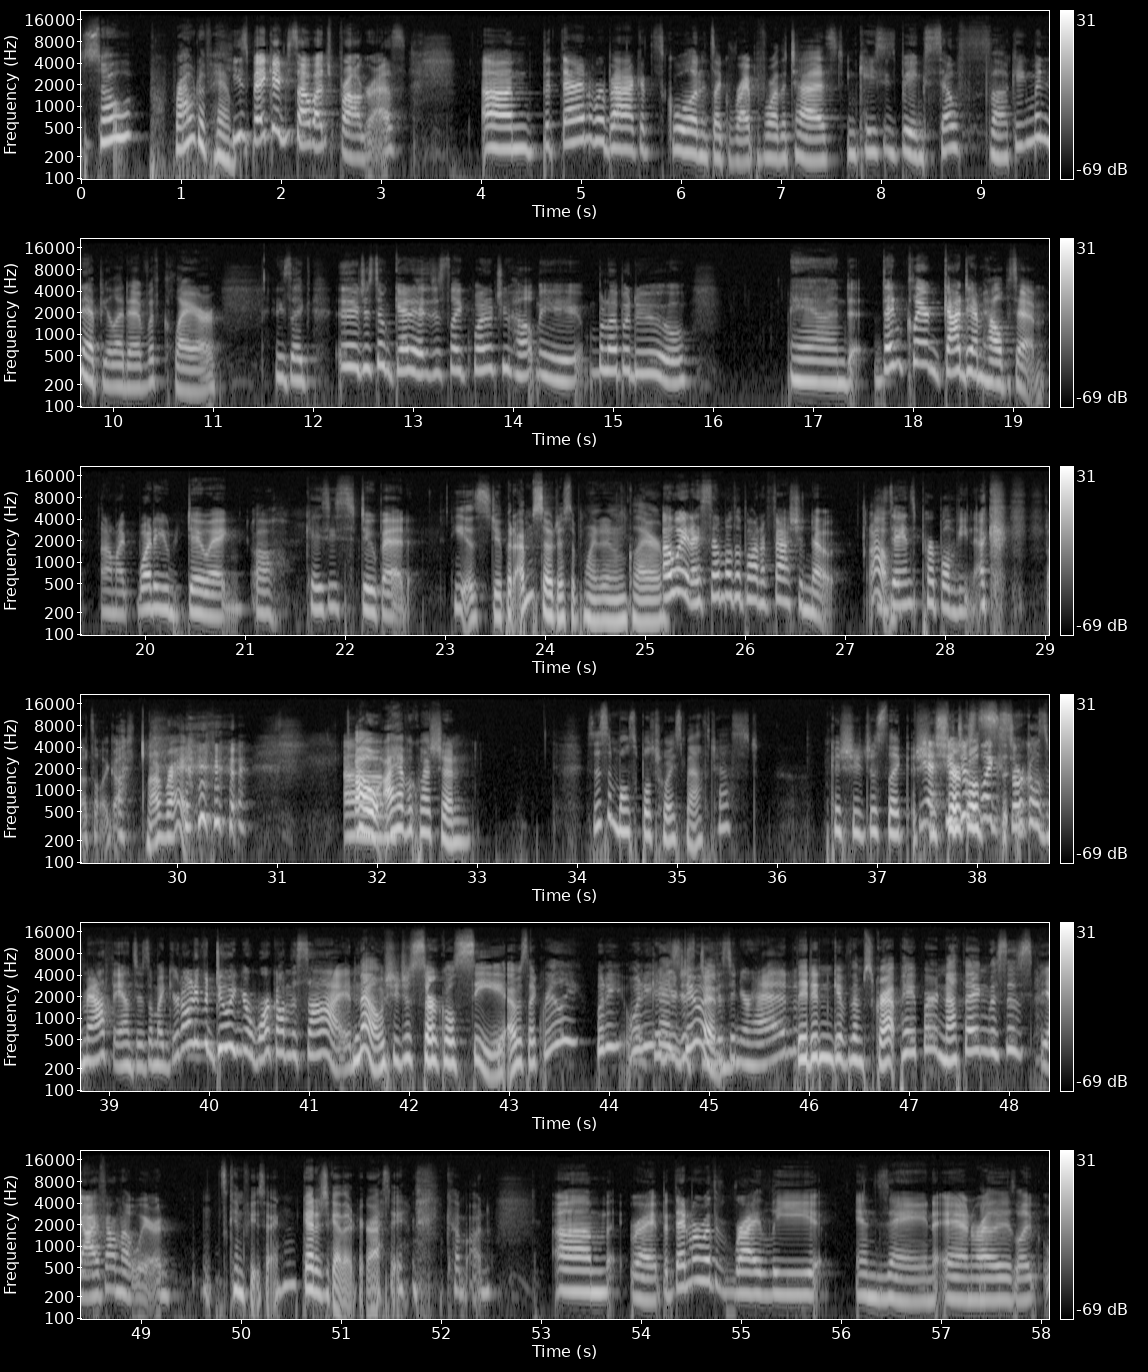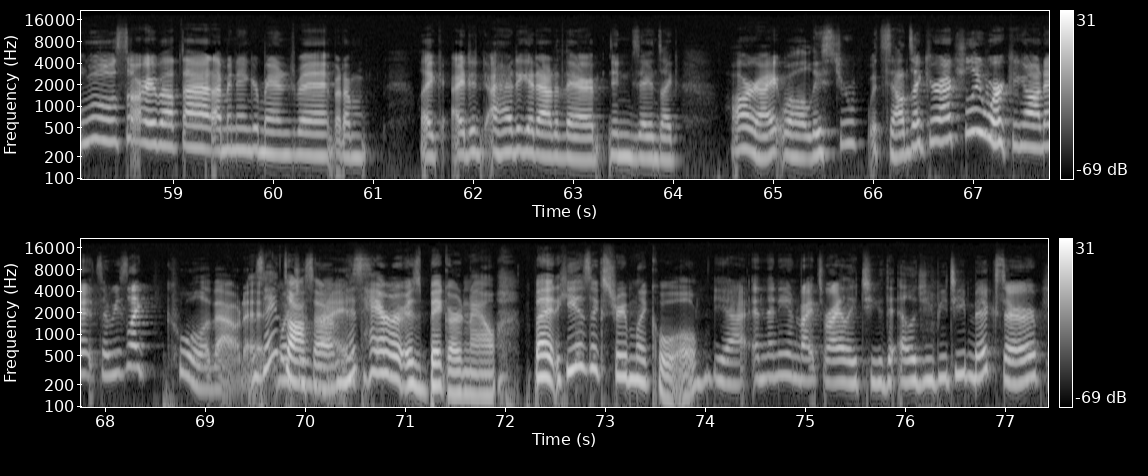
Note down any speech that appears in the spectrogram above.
So proud of him. He's making so much progress. Um, but then we're back at school and it's like right before the test, and KC's being so fucking manipulative with Claire. And he's like, "Eh, I just don't get it. Just like, why don't you help me? Blah blah doo. And then Claire goddamn helps him. And I'm like, what are you doing? oh, KC's stupid. he is stupid. I'm so disappointed in Claire. Oh wait, I stumbled upon a fashion note. Oh. Zane's purple V-neck. That's all I got. All right. oh, Um, I have a question. Is this a multiple choice math test? Because she just like she yeah, she circles. just like circles math answers. I'm like, you're not even doing your work on the side. no, she just circles C. I was like, really? What are you? What are you Can guys you just doing? do this in your head? they didn't give them scrap paper. Nothing. This is yeah, I found that weird. it's confusing. Get it together, Degrassi. Come on. Um, right. But then we're with Riley and Zane, and Riley's like, "Oh, sorry about that. I'm in anger management, but I'm like, I did, I had to get out of there." And Zane's like, "All right, well, at least you're. It sounds like you're actually working on it." So he's like cool about it. Zane's awesome. nice. His hair is bigger now, but he is extremely cool. Yeah, and then he invites Riley to the LGBT mixer,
